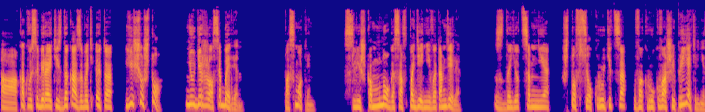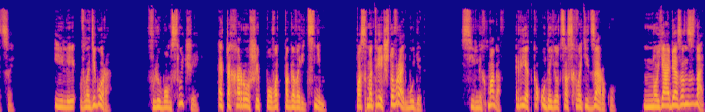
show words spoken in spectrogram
А как вы собираетесь доказывать это еще что? Не удержался Беррин. Посмотрим. Слишком много совпадений в этом деле. Сдается мне, что все крутится вокруг вашей приятельницы. Или Владигора. В любом случае, это хороший повод поговорить с ним. Посмотреть, что врать будет. Сильных магов редко удается схватить за руку. Но я обязан знать,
